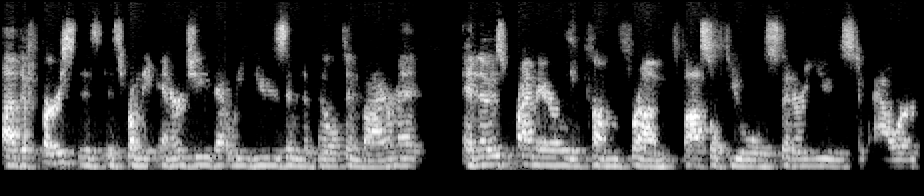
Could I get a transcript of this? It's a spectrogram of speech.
Uh, the first is, is from the energy that we use in the built environment. And those primarily come from fossil fuels that are used to power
